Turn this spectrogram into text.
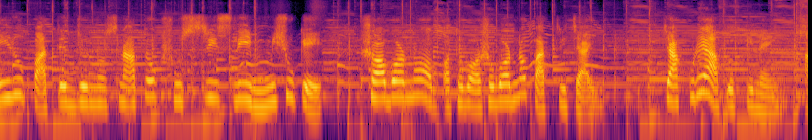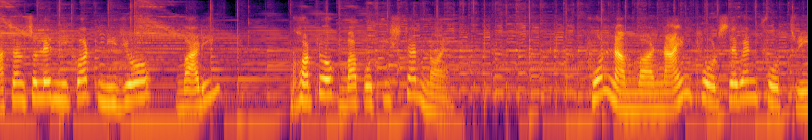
এইরূপ পাত্রের জন্য স্নাতক সুশ্রী স্লিম মিশুকে স্ববর্ণ অথবা অসবর্ণ পাত্রী চাই। চাকুরে আপত্তি নেই। আসানসোলের নিকট নিজ বাড়ি, ঘটক বা প্রতিষ্ঠান নয়। Phone number nine four seven four three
